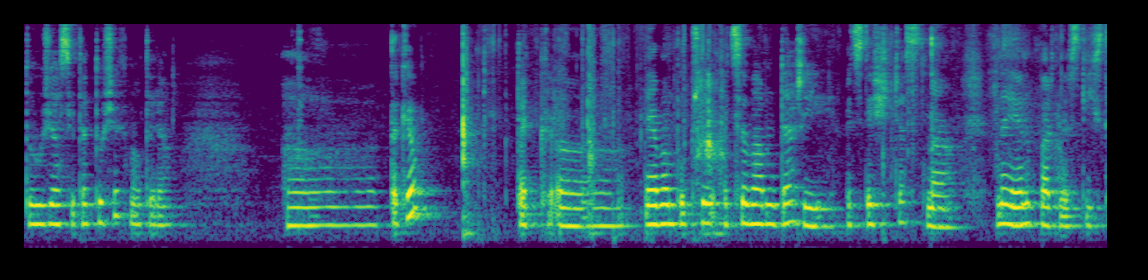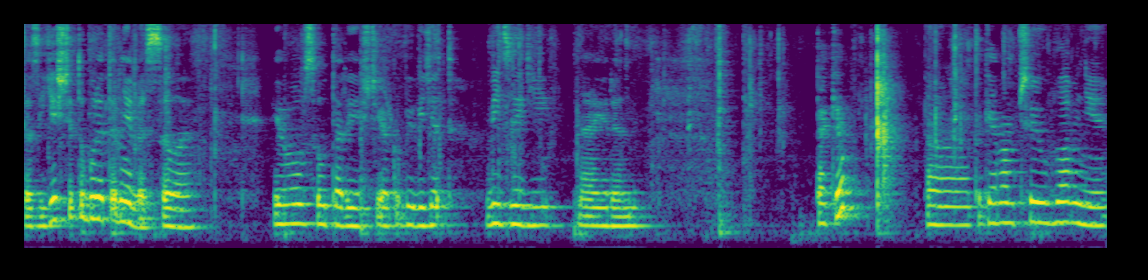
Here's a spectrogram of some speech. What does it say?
to už asi takto všechno teda. Uh, tak jo. Tak uh, já vám popřeju, ať se vám daří, ať jste šťastná, nejen v partnerských stazích. Ještě to budete mít veselé. Jo, jsou tady ještě jakoby vidět víc lidí, ne jeden. Tak jo. Uh, tak já vám přeju hlavně,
